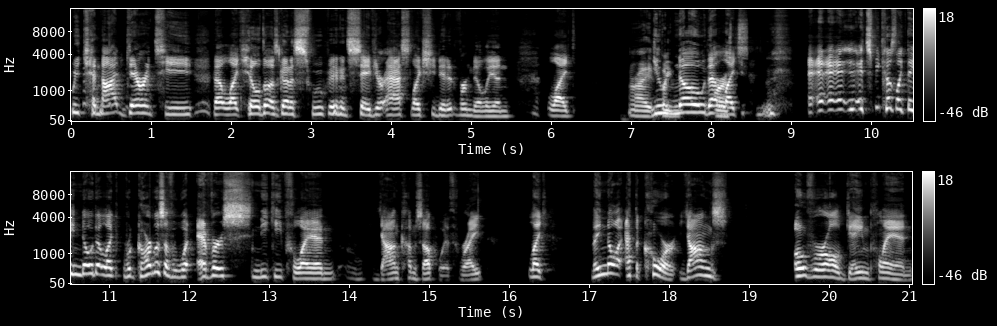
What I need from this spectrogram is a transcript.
We cannot guarantee that like Hilda is gonna swoop in and save your ass like she did at Vermilion. Like Right. you know that like course- and, and- and it's because like they know that like regardless of whatever sneaky plan Yang comes up with, right? Like they know at the core Yang's overall game plan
